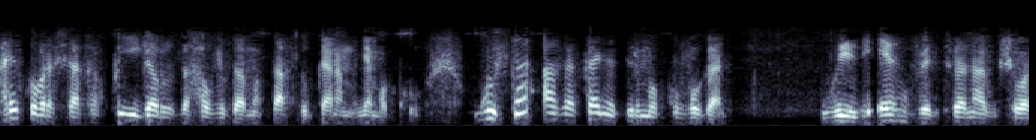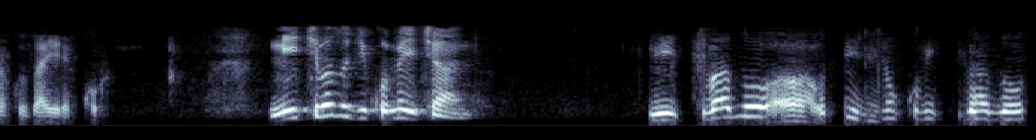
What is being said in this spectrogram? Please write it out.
ariko barashaka kwigaruza havuze amasasu bwana munyamakuru gusa aka kanya turimo kuvugana. Rwindi emu ventura ntabwo ishobora kuzayirekura. Ni ikibazo gikomeye cyane. Ni ikibazo ah, usibye no kuba ikibazo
